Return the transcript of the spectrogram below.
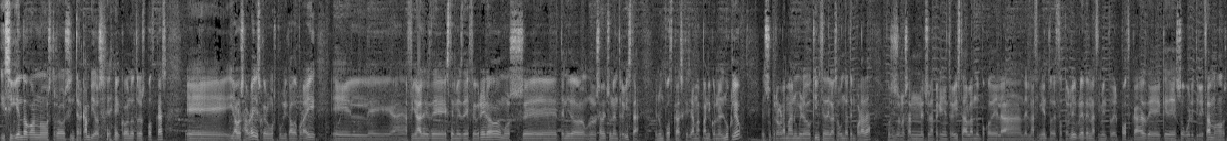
Y siguiendo con nuestros intercambios con otros podcasts, eh, ya lo sabréis que lo hemos publicado por ahí. el, eh, a finales de este mes de febrero hemos eh, tenido, nos han hecho una entrevista en un podcast que se llama Pánico en el Núcleo. En su programa número 15 de la segunda temporada, pues eso, nos han hecho una pequeña entrevista hablando un poco de la- del nacimiento de Fotolibre, del nacimiento del podcast, de qué software utilizamos,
